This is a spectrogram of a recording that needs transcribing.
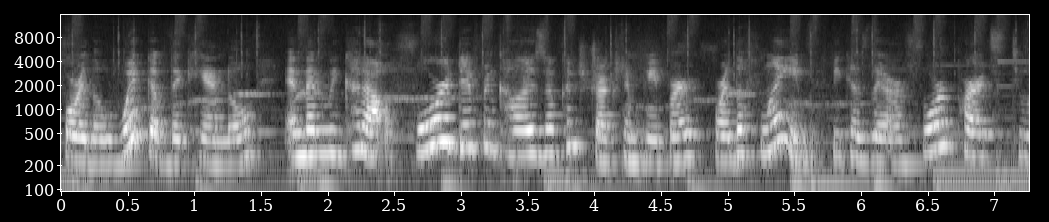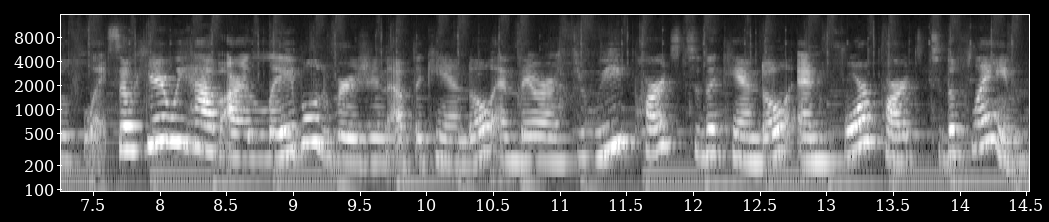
for the wick of the candle, and then we cut out four different colors of construction paper for the flame because there are four parts to a flame. So here we have our labeled version of the candle and there are three parts to the candle and four parts to the flame.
